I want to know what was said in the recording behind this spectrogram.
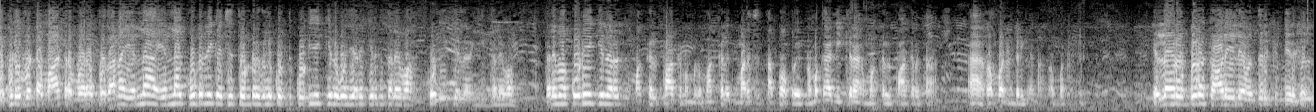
எப்படிப்பட்ட மாற்றம் வரப்போதானா எல்லா எல்லா கூட்டணி கட்சி தொண்டர்களுக்கு கொடிய கீழே கொஞ்சம் இறக்கி தலைவா. கொடிய கீழே இறங்கி தலைவா. தலைவா கொடிய கீழே இறங்கி மக்கள் பார்க்கணும் மக்களுக்கு மறைச்சு தப்பா போயிடும். நமக்கா நிக்கிறாங்க மக்கள் பாக்குறதா ரொம்ப நன்றிங்க ரொம்ப நன்றி. எல்லாரும் கூட காலையில வந்திருக்கின்றீர்கள்.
